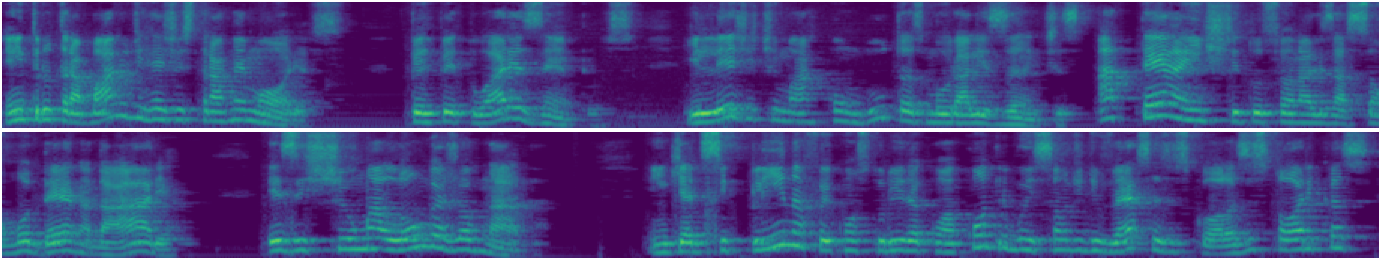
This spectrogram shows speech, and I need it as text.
Entre o trabalho de registrar memórias, perpetuar exemplos e legitimar condutas moralizantes até a institucionalização moderna da área, existiu uma longa jornada, em que a disciplina foi construída com a contribuição de diversas escolas históricas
